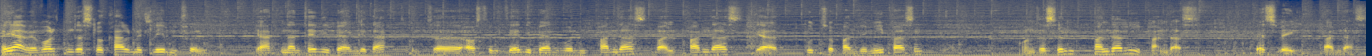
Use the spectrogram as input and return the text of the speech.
Ja, wir wollten das Lokal mit Leben füllen. Wir hatten an Teddybären gedacht und äh, aus den Teddybären wurden Pandas, weil Pandas ja gut zur Pandemie passen. Und das sind Pandemie-Pandas. Deswegen Pandas.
